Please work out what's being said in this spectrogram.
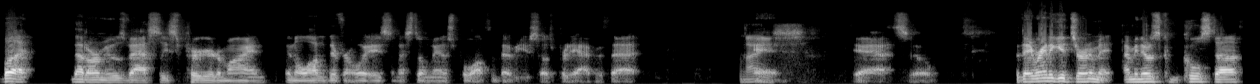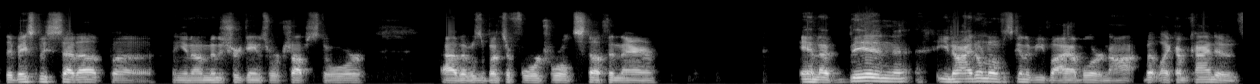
but that army was vastly superior to mine in a lot of different ways, and I still managed to pull off the W. So I was pretty happy with that. Nice. Yeah, so but they ran a good tournament. I mean, there was some cool stuff. They basically set up, uh, you know, miniature games workshop store. Uh, there was a bunch of Forge World stuff in there. And I've been, you know, I don't know if it's going to be viable or not, but like I'm kind of,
